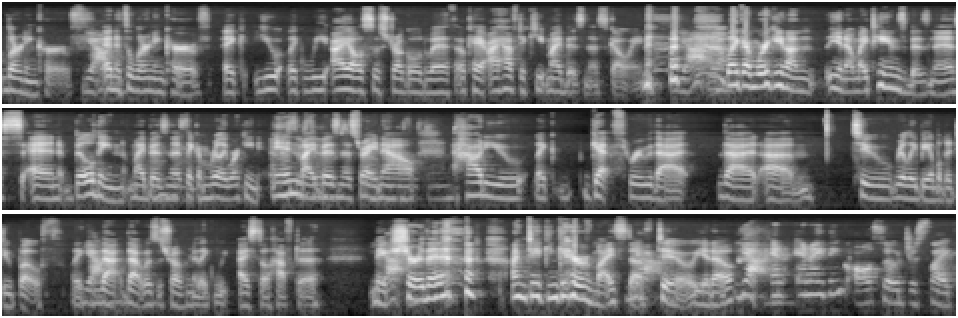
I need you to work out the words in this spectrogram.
learning curve. Yeah. And it's a learning curve. Like you, like we, I also struggled with, okay, I have to keep my business going. yeah. like I'm working on, you know, my team's business and building my business. Mhm. Like I'm really working in my business right now systems. how do you like get through that that um to really be able to do both like Yeah. that that was a struggle for me like we, i still have to make Yeah. sure that i'm taking care of my stuff too you know Yeah, and and I think also just like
